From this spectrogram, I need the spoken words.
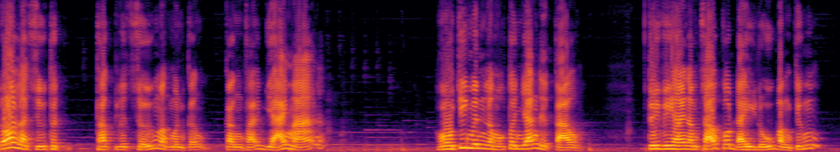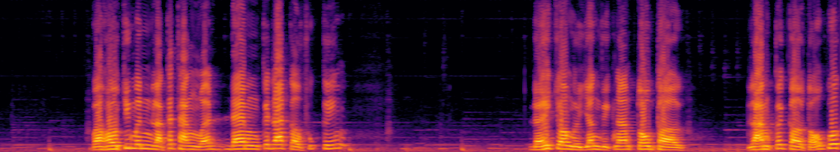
Đó là sự thật, thật lịch sử mà mình cần cần phải giải mã đó. Hồ Chí Minh là một tên gián điệp Tàu. TV256 có đầy đủ bằng chứng. Và Hồ Chí Minh là cái thằng mà đem cái lá cờ phúc kiến để cho người dân Việt Nam tôn thờ làm cái cờ tổ quốc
